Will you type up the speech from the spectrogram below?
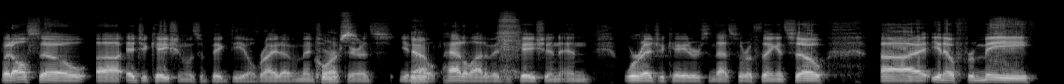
but also uh, education was a big deal, right? I mentioned my parents, you Yeah. know, had a lot of education and were educators and that sort of thing, and so uh, you know, for me.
